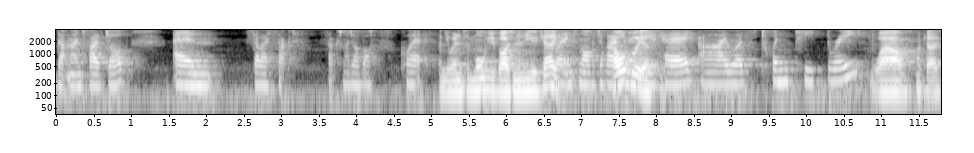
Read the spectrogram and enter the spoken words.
that nine to five job. Um, so I sacked sacked my job off, quit, And you went into mortgage advising in the UK. went into mortgage advising in you? the UK. I was 23, Wow. Okay.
